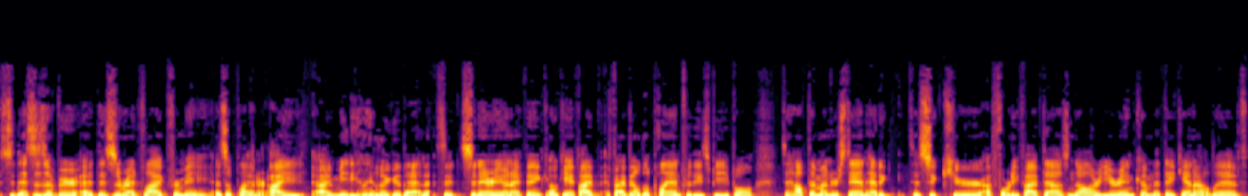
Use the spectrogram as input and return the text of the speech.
so this is a very uh, this is a red flag for me as a planner. I, I immediately look at that scenario and I think, okay, if I if I build a plan for these people to help them understand how to to secure a forty five thousand dollar a year income that they can't outlive,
